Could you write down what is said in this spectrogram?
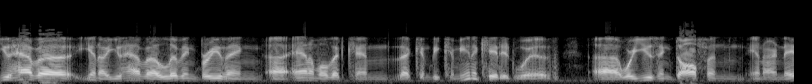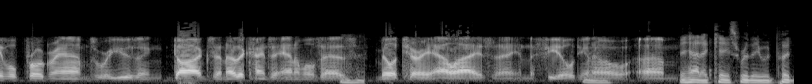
you have a you know you have a living, breathing uh, animal that can that can be communicated with. Uh, we're using dolphin in our naval programs. We're using dogs and other kinds of animals as Mhm. military allies uh, in the field. You know, um, They had a case where they would put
